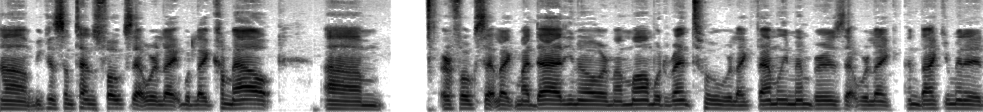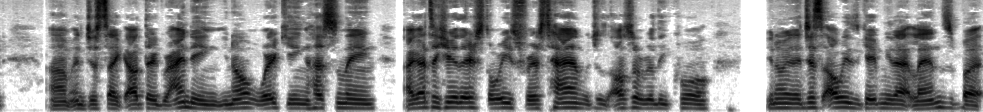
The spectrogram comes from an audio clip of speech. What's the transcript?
um, because sometimes folks that were like would like come out, um, or folks that like my dad, you know, or my mom would rent to were like family members that were like undocumented, um, and just like out there grinding, you know, working, hustling. I got to hear their stories firsthand, which was also really cool. You know, it just always gave me that lens, but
